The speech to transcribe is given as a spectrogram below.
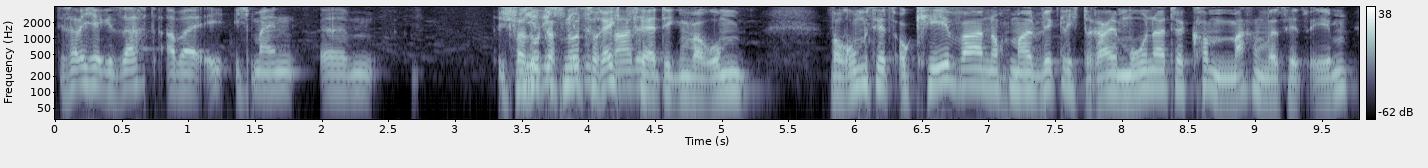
Das habe ich ja gesagt, aber ich, ich meine, ähm, Ich versuche das nur zu rechtfertigen, warum, warum es jetzt okay war, nochmal wirklich drei Monate, komm, machen wir es jetzt eben.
